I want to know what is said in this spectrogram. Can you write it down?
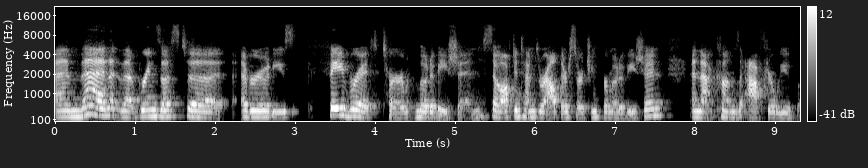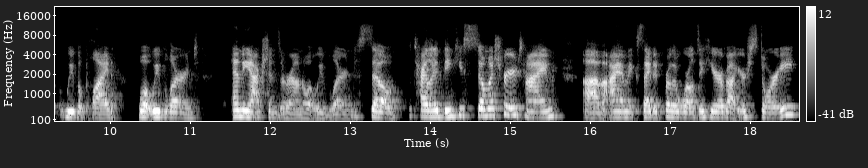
And then that brings us to everybody's favorite term motivation so oftentimes we're out there searching for motivation and that comes after we've we've applied what we've learned and the actions around what we've learned. So, Tyler, thank you so much for your time. Um, I am excited for the world to hear about your story,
